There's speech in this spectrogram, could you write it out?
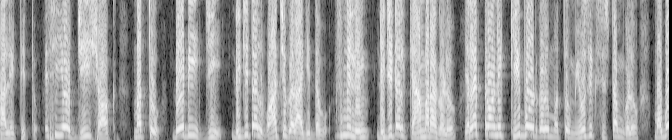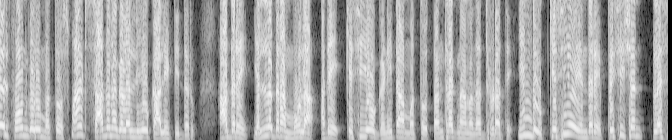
ಕಾಲಿಟ್ಟಿತ್ತು. ಕೆಸಿಯೋ ಜಿ ಶಾಕ್ ಮತ್ತು ಬೇಬಿ ಜಿ ಡಿಜಿಟಲ್ ವಾಚುಗಳಾಗಿದ್ದವು. ಸ್ಮಿಲಿಮ್ ಡಿಜಿಟಲ್ ಕ್ಯಾಮೆರಾಗಳು, ಎಲೆಕ್ಟ್ರಾನಿಕ್ ಕೀಬೋರ್ಡ್ಗಳು ಮತ್ತು ಮ್ಯೂಸಿಕ್ ಸಿಸ್ಟಮ್ಗಳು, ಮೊಬೈಲ್ ಫೋನ್ಗಳು ಮತ್ತು ಸ್ಮಾರ್ಟ್ ಸಾಧನಗಳಲ್ಲಿಯೂ ಕಾಲಿಟ್ಟಿದ್ದರು. ಆದರೆ ಎಲ್ಲದರ ಮೂಲ ಅದೇ ಕೆಸಿಯೋ ಗಣಿತ ಮತ್ತು ತಂತ್ರಜ್ಞಾನದ ದೃಢತೆ. ಇಂದು ಕೆಸಿಯೋ ಎಂದರೆ ಪ್ರಿಸಿಷನ್ ಪ್ಲಸ್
